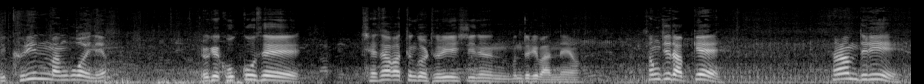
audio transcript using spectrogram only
이 그린 망고가 있네요. 이렇게 곳곳에 제사 같은 걸 드리시는 분들이 많네요. 성지답게 사람들이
